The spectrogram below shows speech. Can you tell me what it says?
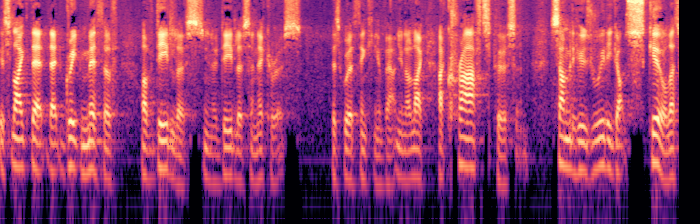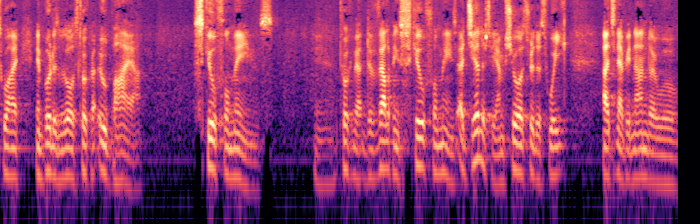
it's like that, that Greek myth of, of Daedalus, you know, Daedalus and Icarus. Is worth thinking about. You know, like a craftsperson, somebody who's really got skill. That's why in Buddhism we always talk about upaya, skillful means. Talking about developing skillful means. Agility, I'm sure through this week, Ajahn Abhinando will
